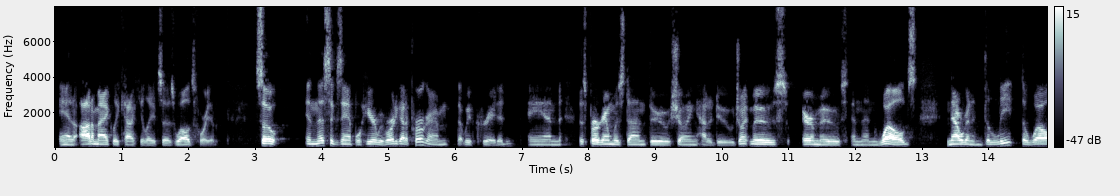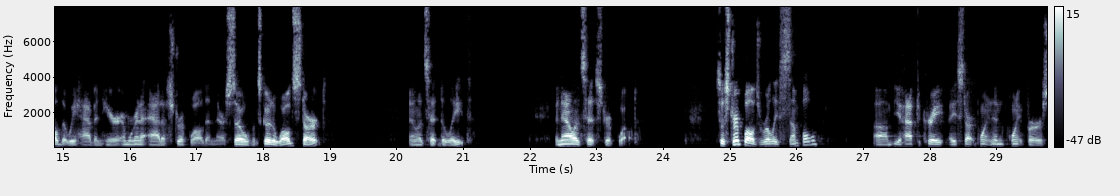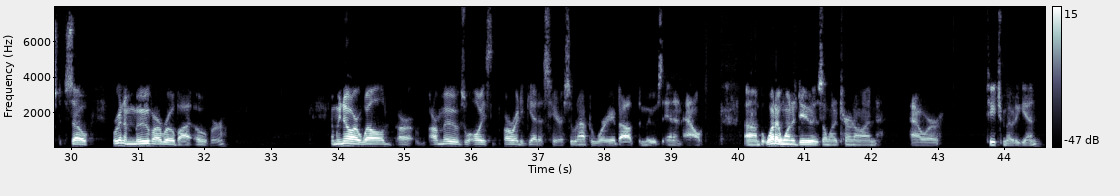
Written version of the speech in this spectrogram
and it automatically calculates those welds for you. So in this example here, we've already got a program that we've created and this program was done through showing how to do joint moves, air moves, and then welds. Now we're going to delete the weld that we have in here and we're going to add a strip weld in there. So let's go to weld start and let's hit delete. And now let's hit strip weld. So strip weld is really simple. Um, you have to create a start point and end point first. So we're going to move our robot over and we know our weld, our, our moves will always already get us here, so we don't have to worry about the moves in and out. Um, but what I want to do is I want to turn on our teach mode again,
